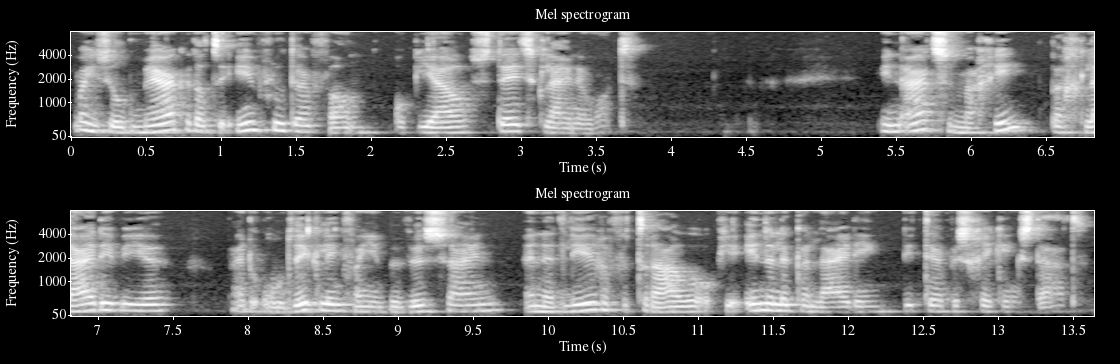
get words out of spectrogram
maar je zult merken dat de invloed daarvan op jou steeds kleiner wordt. In aardse magie begeleiden we je bij de ontwikkeling van je bewustzijn en het leren vertrouwen op je innerlijke leiding die ter beschikking staat.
